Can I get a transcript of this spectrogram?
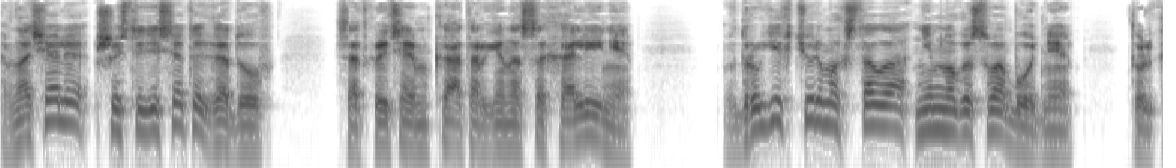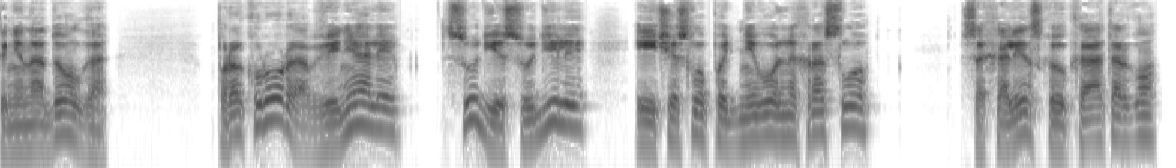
В начале 60-х годов, с открытием каторги на Сахалине, в других тюрьмах стало немного свободнее, только ненадолго. Прокуроры обвиняли, судьи судили, и число подневольных росло. Сахалинскую каторгу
